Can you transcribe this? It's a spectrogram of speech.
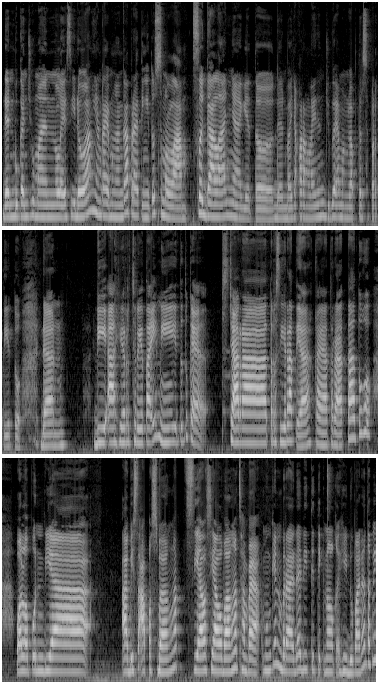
dan bukan cuman Lesi doang yang kayak menganggap rating itu semelam segalanya gitu. Dan banyak orang lain juga yang menganggap seperti itu. Dan di akhir cerita ini itu tuh kayak secara tersirat ya. Kayak ternyata tuh walaupun dia abis apes banget, sial-sial banget sampai mungkin berada di titik nol kehidupannya tapi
